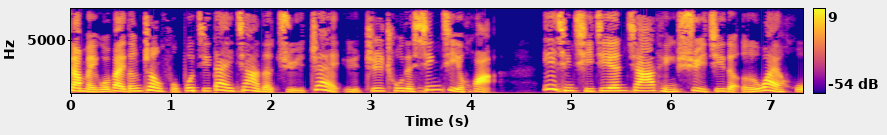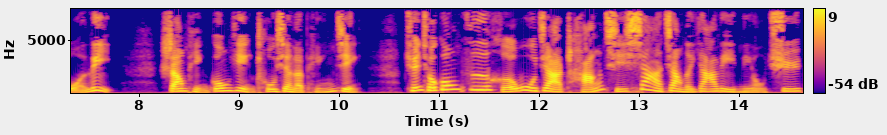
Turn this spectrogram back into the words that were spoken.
像美国拜登政府不计代价的举债与支出的新计划，疫情期间家庭蓄积的额外火力，商品供应出现了瓶颈，全球工资和物价长期下降的压力扭曲，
